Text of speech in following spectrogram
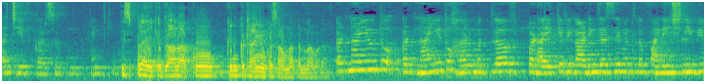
अचीव कर सकूँ। थैंक यू इस पढ़ाई के दौरान आपको किन कठिनाइयों का सामना करना पड़ा? कठिनाइयों तो कठिनाइयाँ तो हर मतलब पढ़ाई के रिगार्डिंग जैसे मतलब फाइनेंशियली भी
